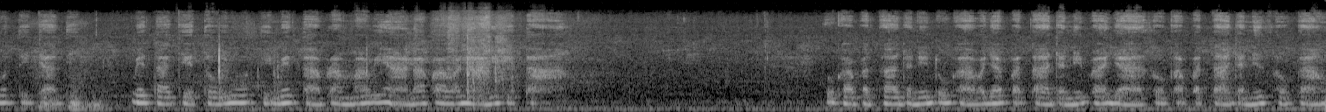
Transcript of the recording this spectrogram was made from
มุตติจาติเมตตาเจโตวิมุตติเมตตาพรหมวิหารภาวนานิพิตาทุกขปัตตา จนิทุกขาวยปัตตาจนิปายาโสขปัตตาจนิโสกาห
